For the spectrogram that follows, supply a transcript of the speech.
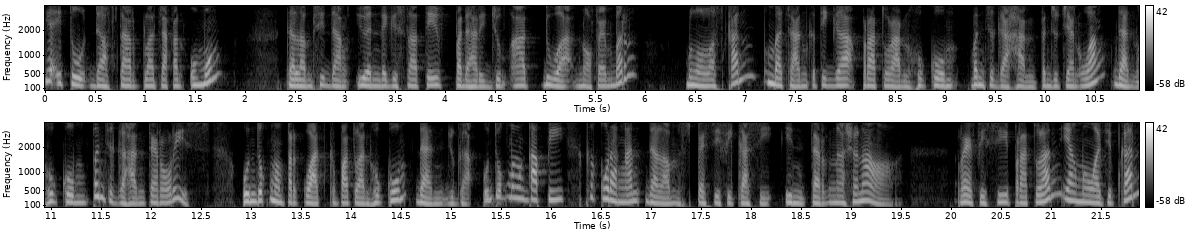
yaitu daftar pelacakan umum dalam sidang UN Legislatif pada hari Jumat 2 November meloloskan pembacaan ketiga peraturan hukum pencegahan pencucian uang dan hukum pencegahan teroris untuk memperkuat kepatuhan hukum dan juga untuk melengkapi kekurangan dalam spesifikasi internasional. Revisi peraturan yang mewajibkan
